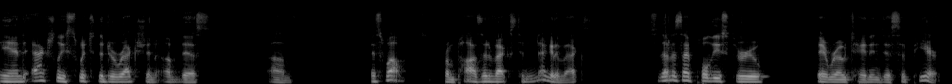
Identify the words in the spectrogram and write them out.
And actually switch the direction of this um, as well, from positive x to negative x, so that as I pull these through, they rotate and disappear.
